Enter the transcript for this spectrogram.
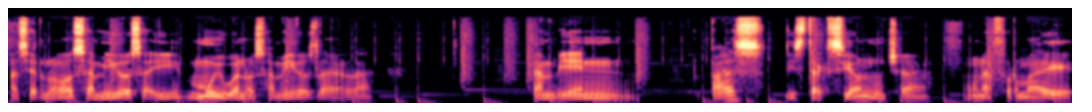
hacer nuevos amigos ahí, muy buenos amigos, la verdad. También paz, distracción, mucha, una forma de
